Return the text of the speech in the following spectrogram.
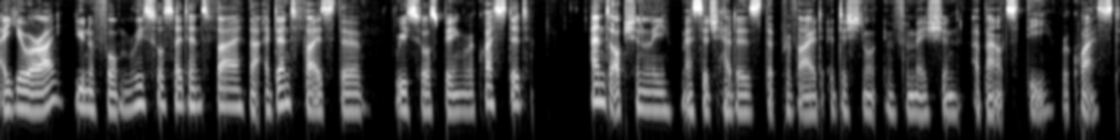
a URI, uniform resource identifier, that identifies the resource being requested, and optionally message headers that provide additional information about the request.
